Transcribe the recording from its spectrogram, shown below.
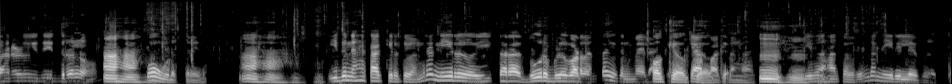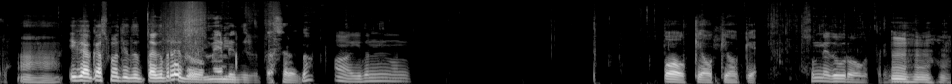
ಹರಳು ಇದು ಇದ್ರೂ ಹೋಗ್ಬಿಡುತ್ತೆ ಇದು. ಹಾ ಹಾ ಹಾ ಇದನ್ನ ಯಾಕೆ ಹಾಕಿರ್ತೀವಿ ಅಂದ್ರೆ ನೀರು ಈ ತರ ದೂರ ಬೀಳಬಾರ್ದು ಅಂತ ಇದನ್ನ ಮೇಲೆ ಓಕೆ ಓಕೆ ಕ್ಯಾಪ್ ಓಕೆ ಹಾಕ್ದಂಗ ಹ್ಮ್ ಹ್ಮ್ ಇದನ್ನ ಹಾಕೋದ್ರಿಂದ ನೀರ್ ಇಲ್ಲೇ ಬೀಳುತ್ತೆ. ಹಾ ಹಾ. ಈಗ ಅಕಸ್ಮಾತ್ ಇದು ತೆಗೆದ್ರೆ ಇದು ಮೇಲೆ ಇದು ಇರುತ್ತೆ ಸರ್ ಇದು? ಹಾ ಇದನ್ನ ಓಕೆ ಓಕೆ ಓಕೆ ಸುಮ್ನೆ ದೂರ ಹೋಗುತ್ತೆ ರೀ. ಹ್ಮ್ ಹ್ಮ್ ಹ್ಮ್.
